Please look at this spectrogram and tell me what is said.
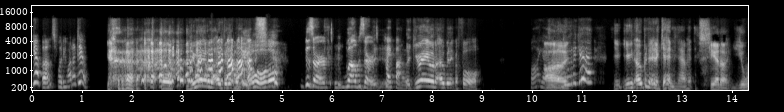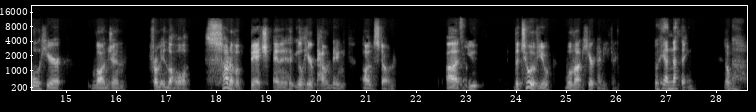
Yeah, Bones, what do you want to do? Well, you were able to open it before. Deserved. Well deserved. High five. Like you were able to open it before. Well, I guess I'm gonna do it again. You you can open it again, damn it. Sienna, you will hear Longin from in the hole, son of a bitch, and then you'll hear pounding on stone. Uh, you, the two of you, will not hear anything. We'll hear nothing. Nope. Ah.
